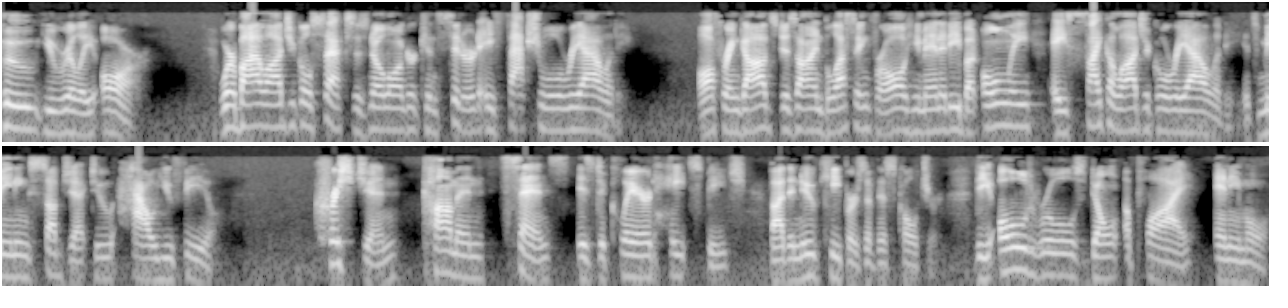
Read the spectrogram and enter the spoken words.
who you really are, where biological sex is no longer considered a factual reality, offering God's design blessing for all humanity, but only a psychological reality, its meaning subject to how you feel. Christian common sense is declared hate speech by the new keepers of this culture. The old rules don't apply anymore.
